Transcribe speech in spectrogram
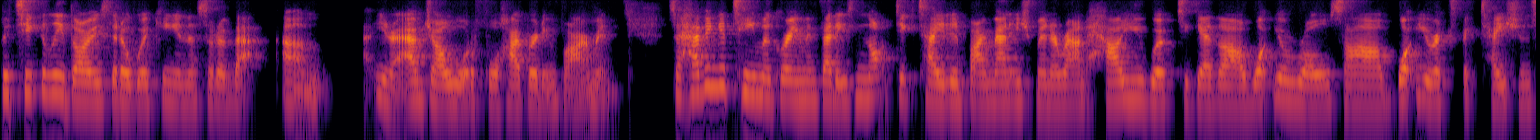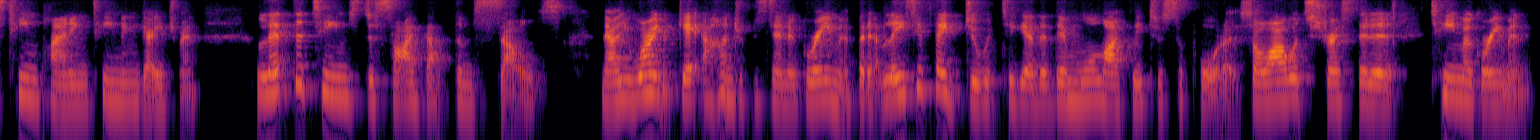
particularly those that are working in the sort of that, um, you know, agile waterfall hybrid environment. So, having a team agreement that is not dictated by management around how you work together, what your roles are, what your expectations, team planning, team engagement, let the teams decide that themselves. Now, you won't get 100% agreement, but at least if they do it together, they're more likely to support it. So, I would stress that a team agreement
